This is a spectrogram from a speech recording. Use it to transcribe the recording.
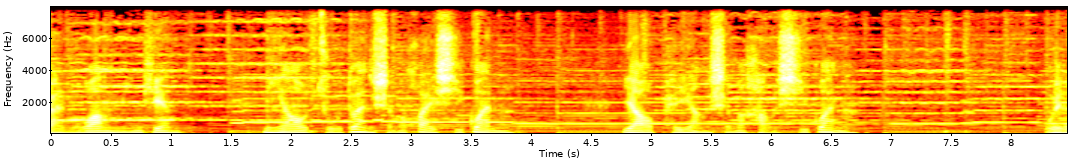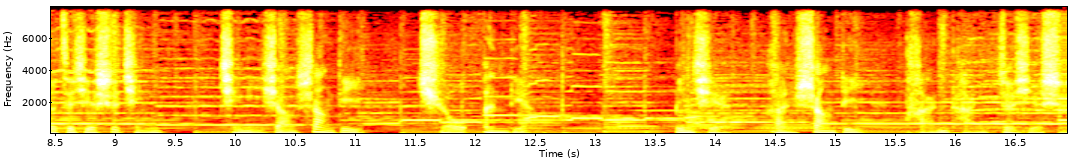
展望明天，你要阻断什么坏习惯呢？要培养什么好习惯呢？为了这些事情，请你向上帝求恩典，并且和上帝谈谈这些事。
